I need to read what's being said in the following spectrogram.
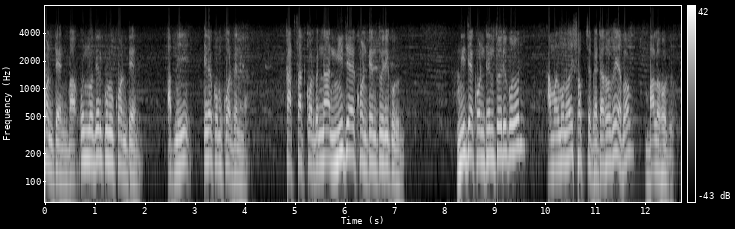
কন্টেন্ট বা অন্যদের কোনো কন্টেন্ট আপনি এরকম করবেন না। কাটসাট করবেন না, নিজে কন্টেন্ট তৈরি করুন। নিজে কন্টেন্ট তৈরি করুন, আমার মনে হয় সবচেয়ে বেটার হবে এবং ভালো হবে।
